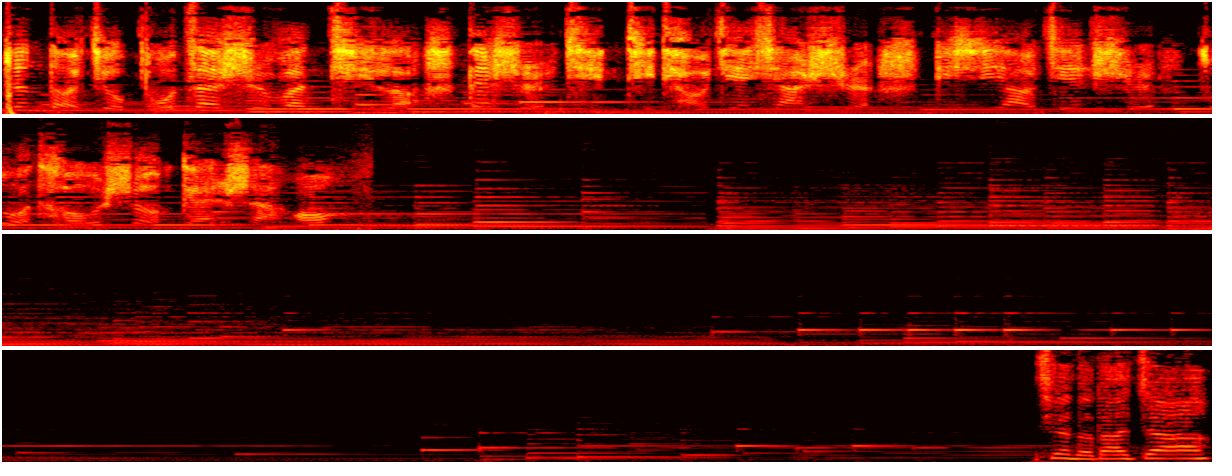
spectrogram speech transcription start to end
真的就不再是问题了。但是前提条件下是，必须要坚持做投射感赏哦。亲爱的大家，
